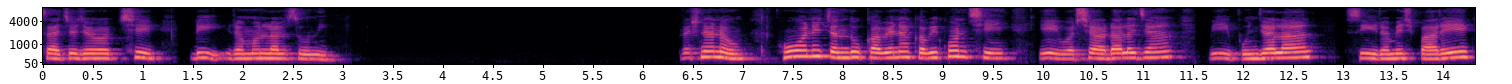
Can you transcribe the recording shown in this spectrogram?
સાચો જવાબ છે ડી, રમણલાલ સોની. પ્રશ્ન નવ, હું અને ચંદુ કાવ્યના કવિ કોણ છે? A, Varsha Adalaja, B, Punjalal, C, Ramesh Parekh,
